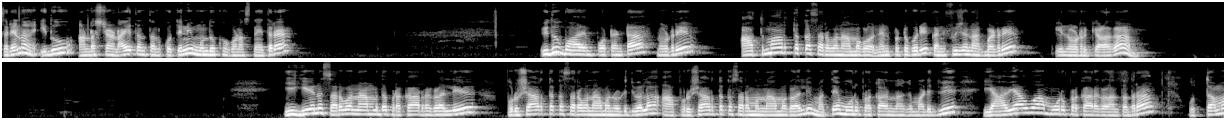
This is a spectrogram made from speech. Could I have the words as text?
ಸರಿನಾ? ಇದು ಅಂಡರ್ಸ್ಟ್ಯಾಂಡ್ ಆಯ್ತು ಅಂತ ಅನ್ಕೋತೀನಿ. ಮುಂದಕ್ಕೆ ಹೋಗೋಣ ಸ್ನೇಹಿತರೆ. ಇದು ಭಾಳ ಇಂಪಾರ್ಟೆಂಟಾ ನೋಡ್ರಿ, ಆತ್ಮಾರ್ಥಕ ಸರ್ವನಾಮಗಳು ನೆನ್ಪಿಟ್ಟುಕೋರಿ ಕನ್ಫ್ಯೂಷನ್ ಆಗಬೇಡ್ರಿ. ಇಲ್ಲಿ ನೋಡ್ರಿ ಕೆಳಗ. ಈಗೇನು ಸರ್ವನಾಮದ ಪ್ರಕಾರಗಳಲ್ಲಿ ಪುರುಷಾರ್ಥಕ ಸರ್ವನಾಮ ನೋಡಿದ್ವಲ್ಲ, ಆ ಪುರುಷಾರ್ಥಕ ಸರ್ವನಾಮಗಳಲ್ಲಿ ಮತ್ತೆ ಮೂರು ಪ್ರಕಾರನಾಗಿ ಮಾಡಿದ್ವಿ. ಯಾವ್ಯಾವ ಮೂರು ಪ್ರಕಾರಗಳಂತಂದ್ರೆ, ಉತ್ತಮ,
